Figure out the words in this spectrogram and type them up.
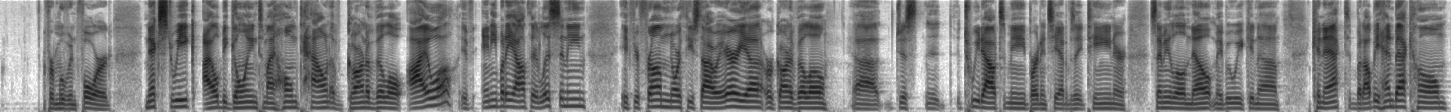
for moving forward. Next week, I'll be going to my hometown of Garnavillo, Iowa. If anybody out there listening, if you're from Northeast Iowa area or Garnavillo, uh, just uh, tweet out to me, Brandon T. Adams 18, or send me a little note. Maybe we can uh, connect. But I'll be heading back home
